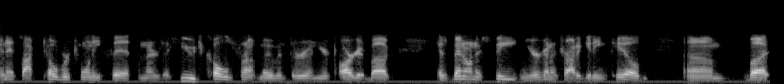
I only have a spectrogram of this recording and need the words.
and it's October 25th and there's a huge cold front moving through and your target buck has been on his feet and you're going to try to get him killed, um, but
